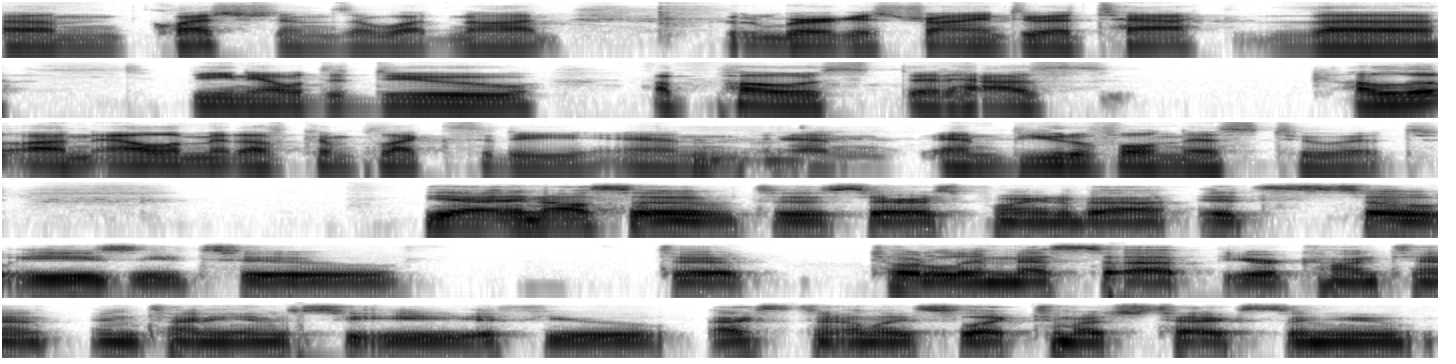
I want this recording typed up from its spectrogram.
um, questions and whatnot, Gutenberg is trying to attack the being able to do a post that has a an element of complexity and and and beautifulness to it. Yeah, and also to Sarah's point about it's so easy to to totally mess up your content in TinyMCE if you accidentally select too much text and you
